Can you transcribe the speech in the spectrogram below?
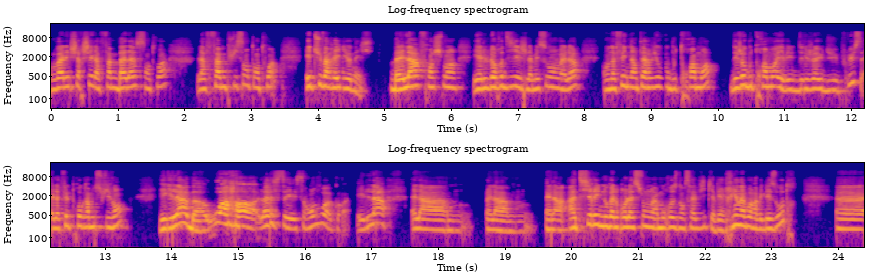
on va aller chercher la femme badass en toi, la femme puissante en toi, et tu vas rayonner. Ben là, franchement, et elle leur dit, et je la mets souvent en valeur, on a fait une interview au bout de trois mois. Déjà, au bout de trois mois, il y avait déjà eu du plus. Elle a fait le programme suivant. Et là, bah, waouh, là, c'est, ça envoie, quoi. Et là, elle a, elle, a, attiré une nouvelle relation amoureuse dans sa vie qui avait rien à voir avec les autres. Euh,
